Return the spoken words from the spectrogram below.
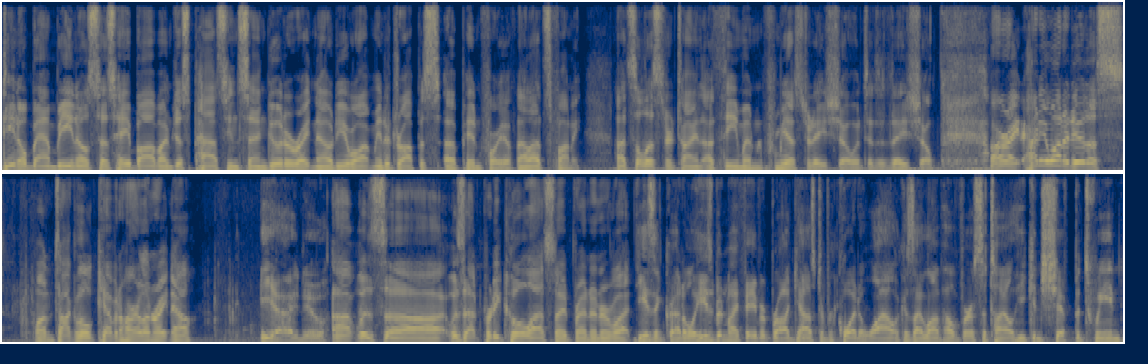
Dino Bambino says, "Hey Bob, I'm just passing Sangudo right now. Do you want me to drop a, a pin for you?" Now that's funny. That's a listener time a theme in, from yesterday's show into today's show. All right, how do you want to do this? Want to talk a little Kevin Harlan right now? Yeah, I do. Uh, was uh, was that pretty cool last night, Brendan, or what? He's incredible. He's been my favorite broadcaster for quite a while because I love how versatile he can shift between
